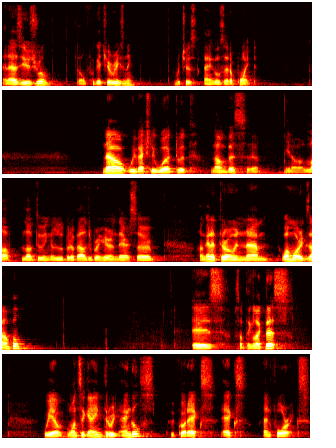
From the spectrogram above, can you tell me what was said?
And as usual, don't forget your reasoning, which is angles at a point. Now, we've actually worked with numbers. Uh, you know, I love, love doing a little bit of algebra here and there, so I'm going to throw in um, one more example is something like this. We have once again three angles. We've got x, x, and 4x.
